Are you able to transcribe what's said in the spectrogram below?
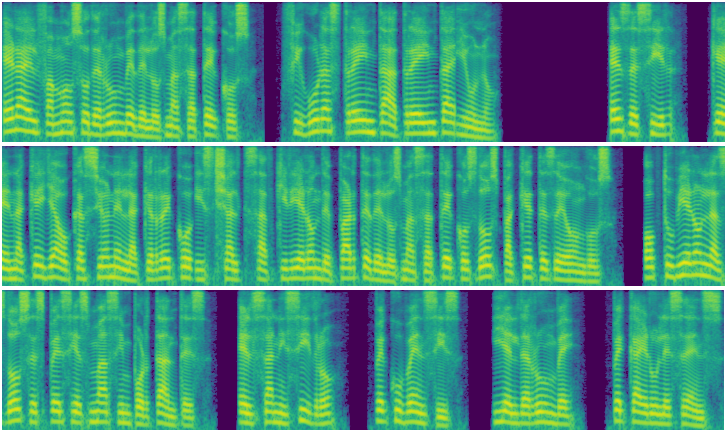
Era el famoso derrumbe de los mazatecos, figuras 30 a 31. Es decir, que en aquella ocasión en la que Reco y Schaltz adquirieron de parte de los mazatecos dos paquetes de hongos, obtuvieron las dos especies más importantes, el San Isidro, P. cubensis, y el derrumbe, P. caerulescens,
